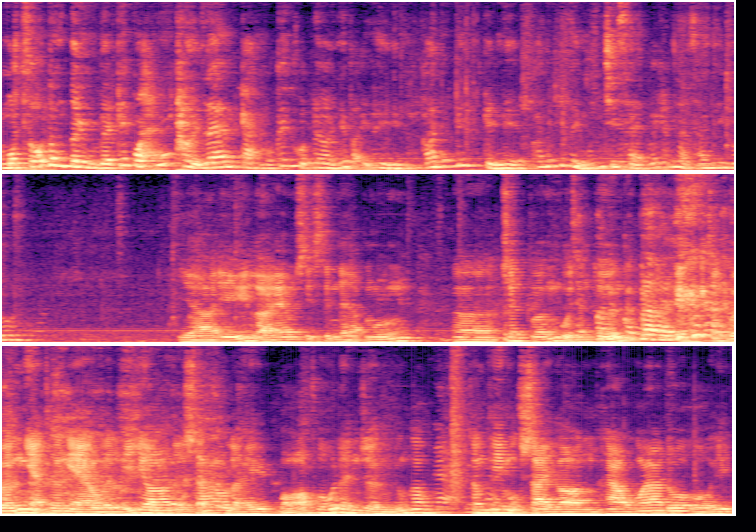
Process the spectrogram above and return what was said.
một số tâm tình về cái quãng thời gian cả một cái cuộc đời như vậy thì có những cái kỷ niệm có những cái gì muốn chia sẻ với khán giả San Diego dạ ý là em xin xinh đẹp muốn ờ, chất vấn Tuấn cuộc đời. Chất vấn nhà thơ nghèo về lý do tại sao lại bỏ phố lên rừng đúng không? Trong khi một Sài Gòn hào hoa đô hội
